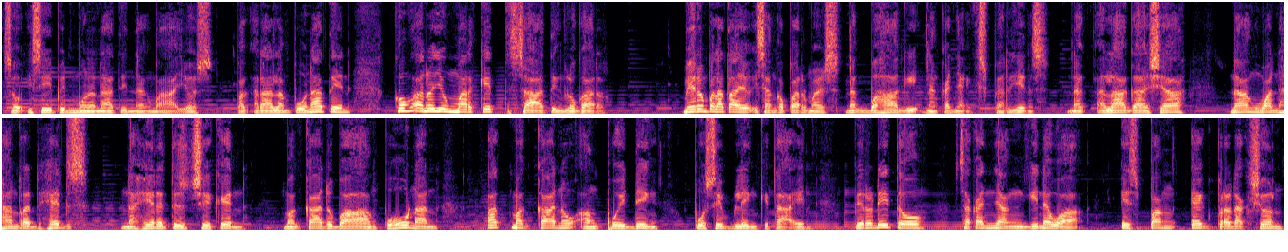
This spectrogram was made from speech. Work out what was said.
So isipin muna natin ng maayos. Pag-aralan po natin kung ano yung market sa ating lugar. Meron pala tayong isang kaparmers nagbahagi ng kanyang experience. Nag-alaga siya ng 100 heads na heritage chicken magkano ba ang puhunan at magkano ang pwedeng posibleng kitain. Pero dito, sa kanyang ginawa is pang egg production.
